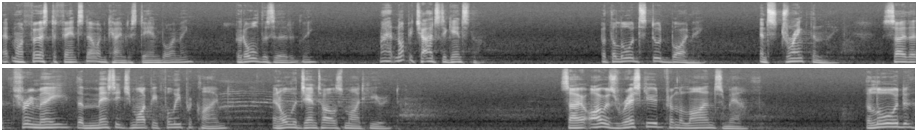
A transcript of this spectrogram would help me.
At my first defence, no one came to stand by me, but all deserted me. May it not be charged against them. But the Lord stood by me and strengthened me, so that through me the message might be fully proclaimed and all the Gentiles might hear it. So I was rescued from the lion's mouth. The Lord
